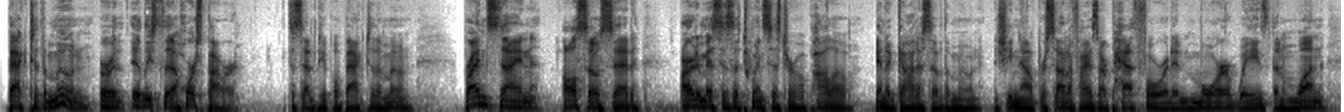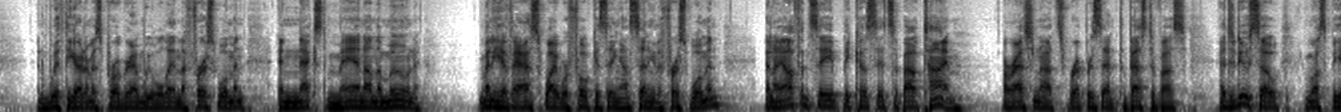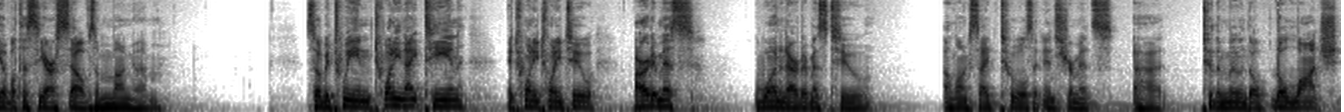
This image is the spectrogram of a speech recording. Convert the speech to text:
back to the moon, or at least the horsepower to send people back to the moon. Bridenstine also said Artemis is the twin sister of Apollo and a goddess of the moon, and she now personifies our path forward in more ways than one. And with the Artemis program, we will land the first woman and next man on the moon. Many have asked why we're focusing on sending the first woman, and I often say because it's about time. Our astronauts represent the best of us, and to do so, we must be able to see ourselves among them. So between 2019 and 2022, Artemis 1 and Artemis 2, alongside tools and instruments uh, to the moon, they'll, they'll launch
